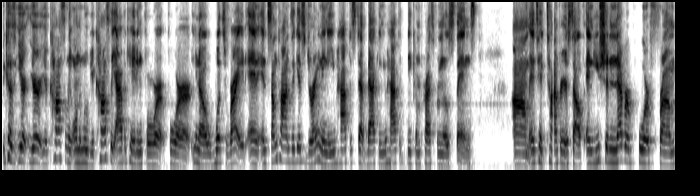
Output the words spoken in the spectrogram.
because you're you're you're constantly on the move you're constantly advocating for for you know what's right and and sometimes it gets draining and you have to step back and you have to decompress from those things um, and take time for yourself. And you should never pour from.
